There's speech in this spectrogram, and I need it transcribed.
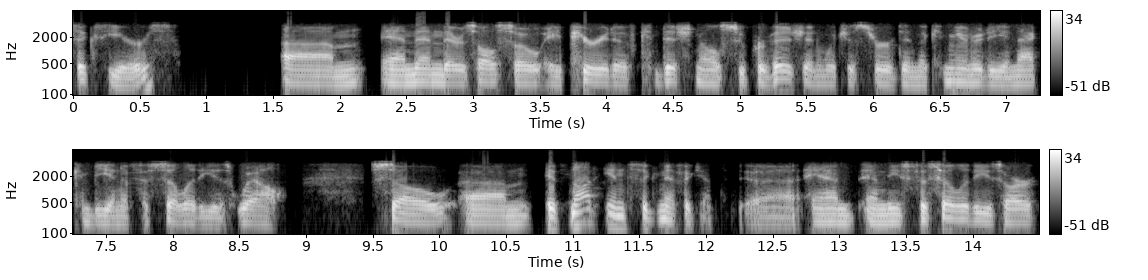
six years. Um, and then there's also a period of conditional supervision, which is served in the community, and that can be in a facility as well. So um, it's not insignificant, uh, and and these facilities are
